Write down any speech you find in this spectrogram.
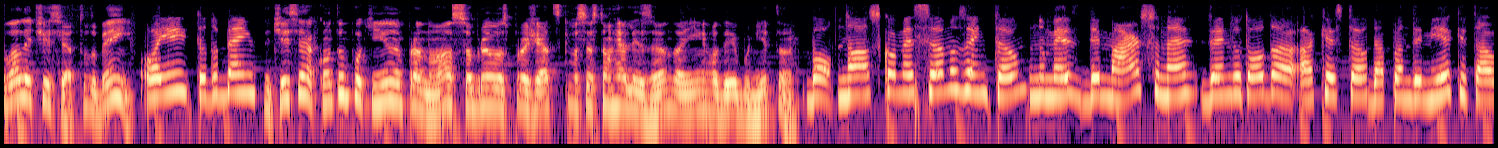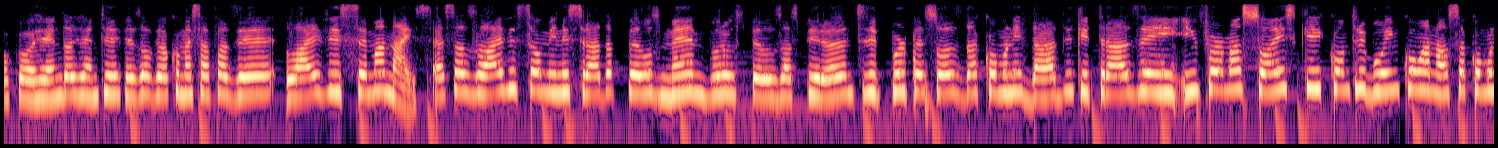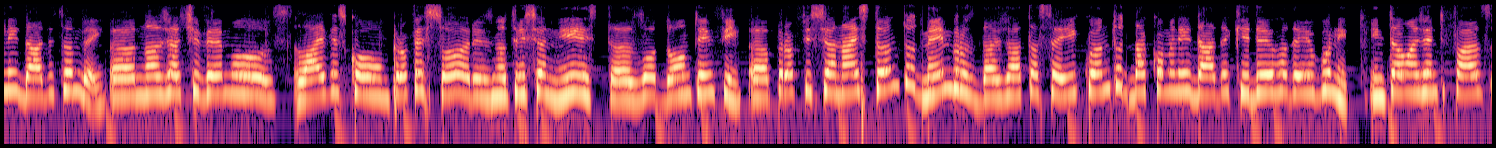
Olá, Letícia, tudo bem? Oi, tudo bem. Letícia, conta um pouquinho para nós sobre os projetos que vocês estão realizando aí em Rodeio Bonito. Bom, nós começamos então no mês de março, né? Vendo toda a questão da pandemia que está ocorrendo, a gente resolveu começar a fazer lives semanais. Essas lives são ministradas pelos membros, pelos aspirantes e por pessoas da comunidade que trazem informações que contribuem com a nossa comunidade comunidade também. Uh, nós já tivemos lives com professores, nutricionistas, odonto, enfim, uh, profissionais, tanto membros da JCI quanto da comunidade aqui de Rodeio Bonito. Então a gente faz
